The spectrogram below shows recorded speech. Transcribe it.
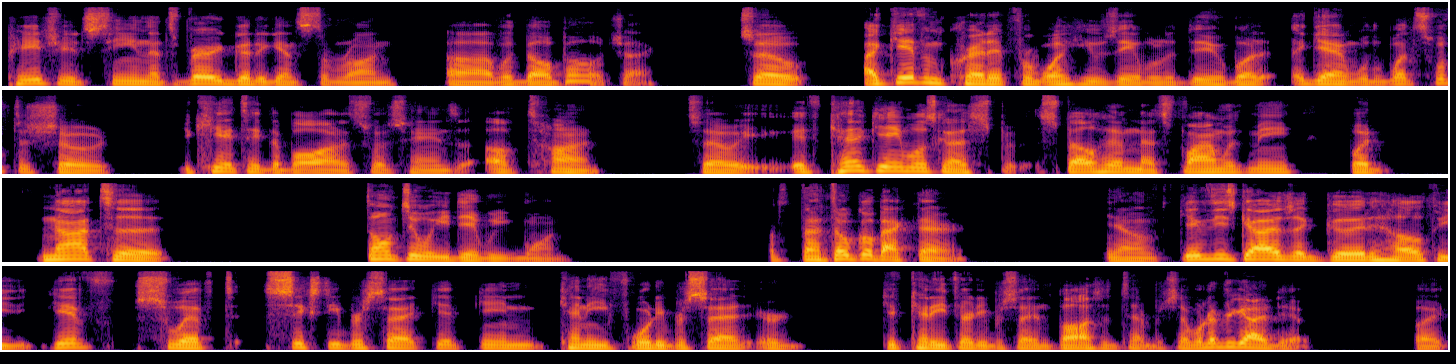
Patriots team that's very good against the run uh, with Bill Belichick. So I gave him credit for what he was able to do. But again, with what Swift has showed, you can't take the ball out of Swift's hands a ton. So if Kenneth Gainwell is going to sp- spell him, that's fine with me. But not to don't do what you did week one. don't go back there. You know, give these guys a good, healthy. Give Swift sixty percent. Give Kenny forty percent, or give Kenny thirty percent. Boston ten percent. Whatever you got to do, but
